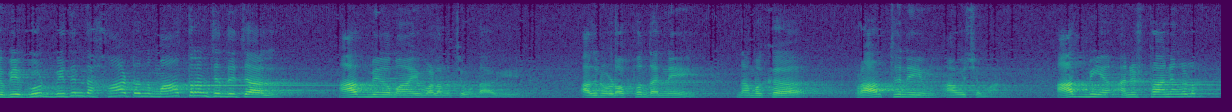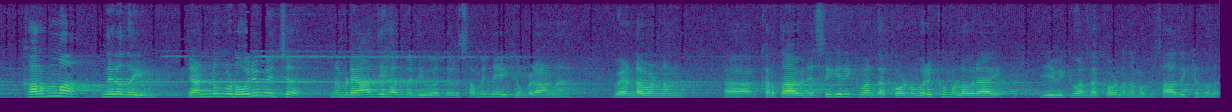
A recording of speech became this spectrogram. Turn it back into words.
To be good within the heart എന്ന് മാത്രം ചിന്തിച്ചാൽ ആത്മീയമായി വളർച്ച ഉണ്ടാകുകയില്ല അതിനോടൊപ്പം തന്നെ നമുക്ക് പ്രാർത്ഥനയും ആവശ്യമാണ്. ആത്മീയ അനുഷ്ഠാനങ്ങളും കർമ്മ നിരതയും രണ്ടും കൂടെ ഒരുമിച്ച് നമ്മുടെ ആധ്യാത്മ ജീവിതത്തിൽ സമന്വയിക്കുമ്പോഴാണ് വേണ്ടവണ്ണം കർത്താവിനെ സ്വീകരിക്കുവാൻ തക്കവണ്ണം ഒരുക്കമുള്ളവരായി ജീവിക്കുവാൻ തക്കവണ്ണം നമുക്ക് സാധിക്കുന്നത്.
